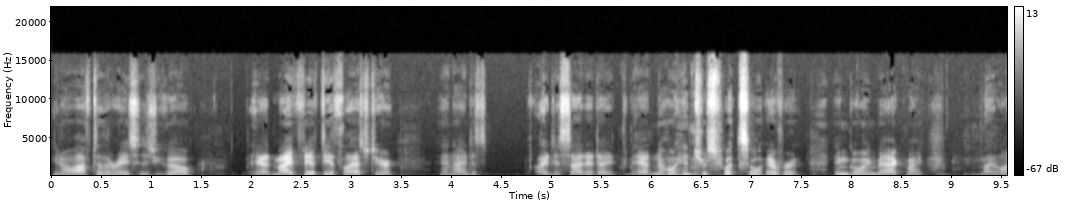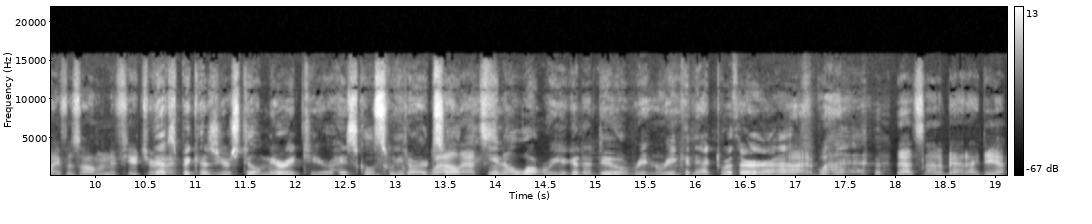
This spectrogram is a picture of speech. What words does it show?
you know, off to the races you go. I had my 50th last year, and I just, I decided I had no interest whatsoever in going back. My, my life is all in the future. That's I- because you're still married to your high school sweetheart. Well, so, that's- you know, what were you going to do? Re- reconnect with her? Huh? Uh, well, that's not a bad idea.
